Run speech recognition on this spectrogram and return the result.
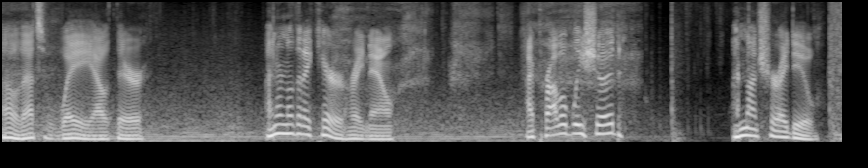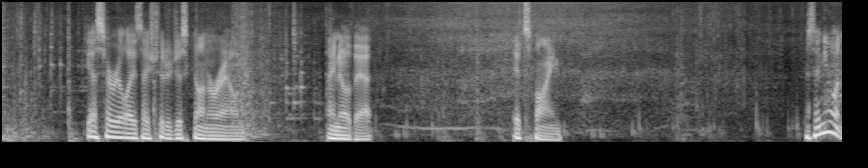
Oh, that's way out there. I don't know that I care right now. I probably should. I'm not sure I do. Yes, I realize I should have just gone around. I know that. It's fine. Is anyone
